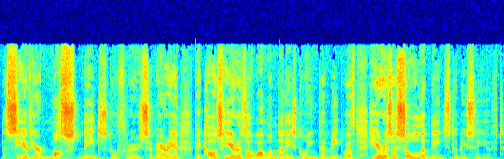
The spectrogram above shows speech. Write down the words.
The Saviour must needs go through Samaria because here is a woman that he's going to meet with. Here is a soul that needs to be saved.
